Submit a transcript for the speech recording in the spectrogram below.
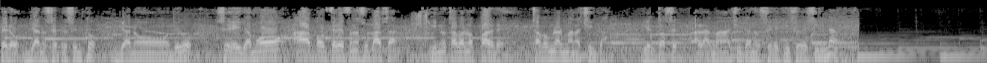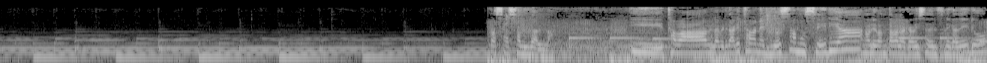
pero ya no se presentó, ya no llegó. Se llamó a- por teléfono a su casa y no estaban los padres, estaba una hermana chica. Y entonces a la hermana chica no se le quiso decir nada. pasé a saludarla. Y estaba, la verdad que estaba nerviosa, muy seria, no levantaba la cabeza del fregadero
